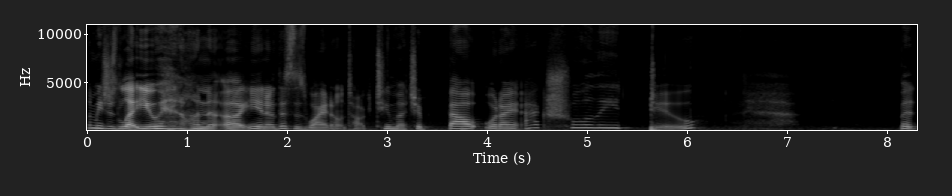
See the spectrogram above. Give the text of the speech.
Let me just let you in on, uh, you know, this is why I don't talk too much about what I actually do. But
